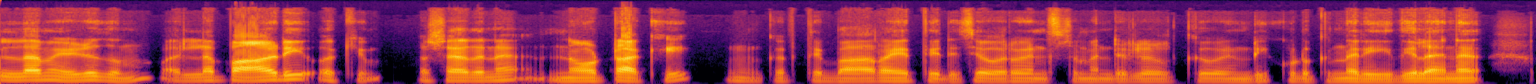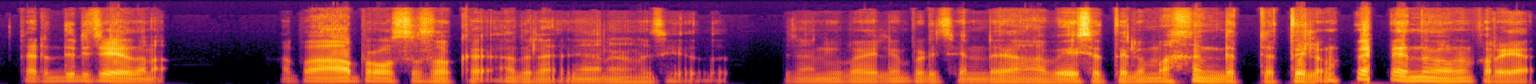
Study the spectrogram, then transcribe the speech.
എല്ലാം എഴുതും എല്ലാം പാടി വയ്ക്കും. പക്ഷെ അതിനെ നോട്ടാക്കി കൃത്യ ബാറായി തിരിച്ച് ഓരോ ഇൻസ്ട്രുമെന്റുകൾക്ക് വേണ്ടി കൊടുക്കുന്ന രീതിയിൽ അതിനെ തരംതിരിച്ച് എഴുതണം. അപ്പോൾ ആ പ്രോസസ്സൊക്കെ അതിൽ ഞാനാണ് ചെയ്തത്. ഞാൻ ഈ വയലിൻ പഠിച്ചതിന്റെ ആവേശത്തിലും അന്തറ്റത്തിലും എന്ന് വേണം പറയാം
